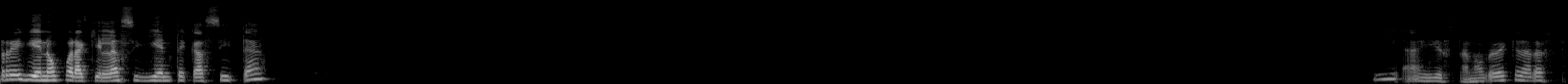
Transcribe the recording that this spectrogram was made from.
Relleno por aquí en la siguiente casita. Y ahí está, no debe quedar así.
